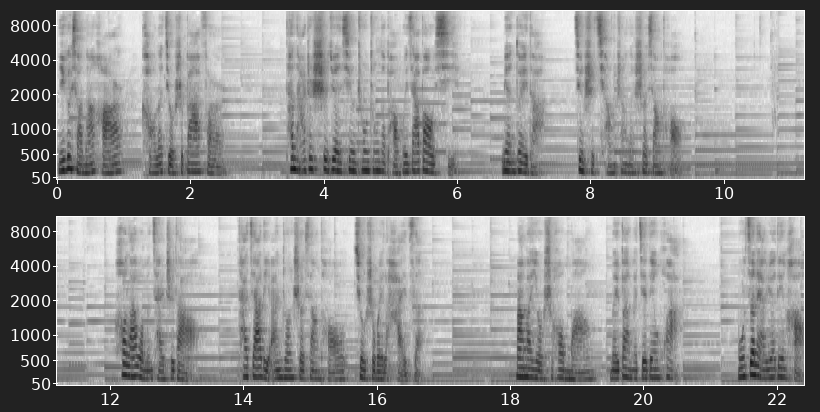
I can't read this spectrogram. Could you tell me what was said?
一个小男孩考了九十八分，他拿着试卷兴冲冲地跑回家报喜，面对的竟是墙上的摄像头。后来我们才知道，他家里安装摄像头就是为了孩子。妈妈有时候忙，没办法接电话，母子俩约定好，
